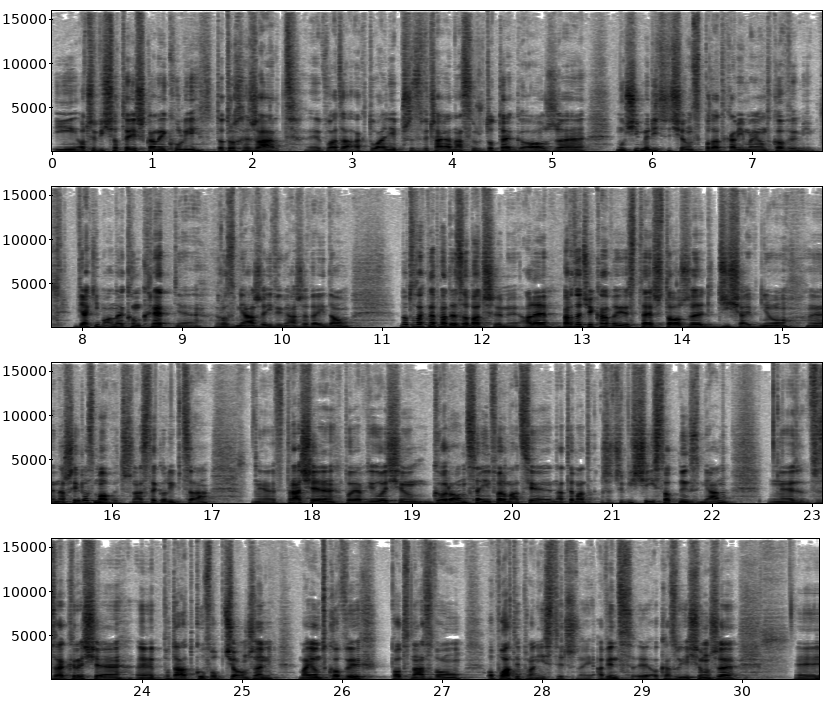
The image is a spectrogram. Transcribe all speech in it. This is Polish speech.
I oczywiście o tej szklanej kuli to trochę żart. Władza aktualnie przyzwyczaja nas już do tego, że musimy liczyć się z podatkami majątkowymi. W jakim one konkretnie rozmiarze i wymiarze wejdą, no to tak naprawdę zobaczymy. Ale bardzo ciekawe jest też to, że dzisiaj, w dniu e, naszej rozmowy, 13 lipca, e, w prasie pojawiły się gorące informacje na temat rzeczywiście istotnych zmian e, w zakresie podatków, obciążeń majątkowych pod nazwą opłaty planistycznej. A więc okazuje się, że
